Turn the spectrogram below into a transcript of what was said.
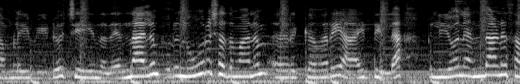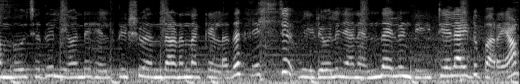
നമ്മൾ ഈ വീഡിയോ ചെയ്യുന്നത്. എന്നാലും ഒരു നൂറ് ശതമാനം റിക്കവറി ആയിട്ടില്ല. അപ്പം ലിയോൻ എന്താണ് സംഭവിച്ചത് ലിയോന്റെ ഹെൽത്ത് ഇഷ്യൂ എന്താണെന്നൊക്കെ ഉള്ളത് നെക്സ്റ്റ് വീഡിയോയിൽ ഞാൻ എന്തായാലും ഡീറ്റെയിൽ ആയിട്ട് പറയാം.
